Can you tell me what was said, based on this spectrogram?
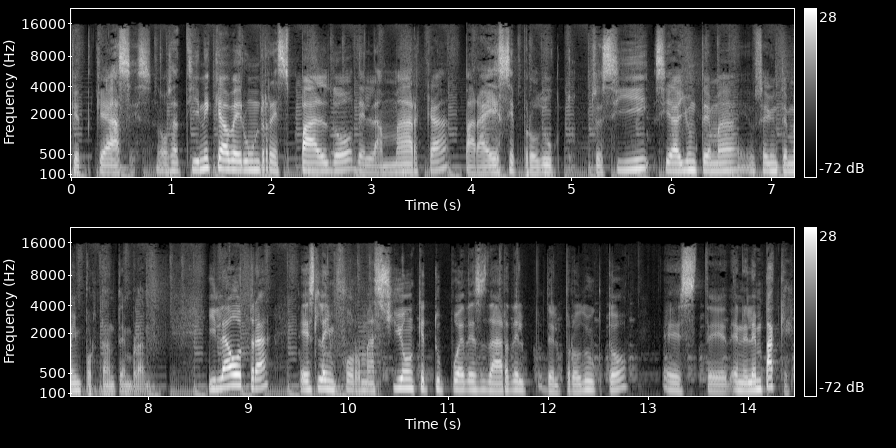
que, que haces. O sea, tiene que haber un respaldo de la marca para ese producto. Entonces, sí, sí hay un tema, sí hay un tema importante en branding. Y la otra es la información que tú puedes dar del, del producto este, en el empaque.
